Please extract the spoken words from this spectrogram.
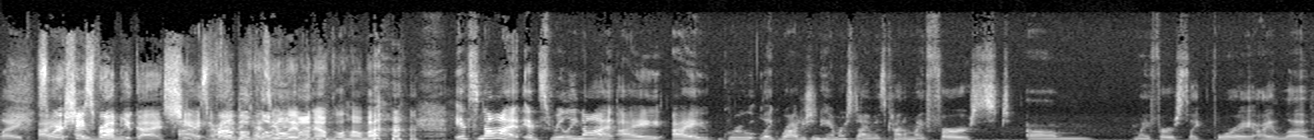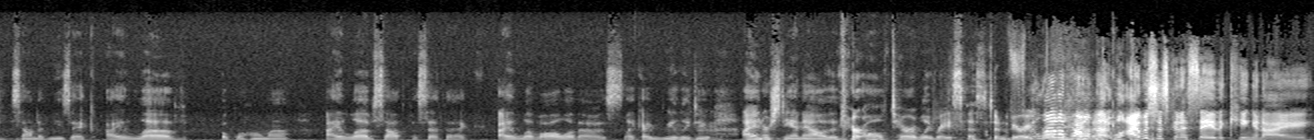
Like it's I, where she's I from, really, you guys. She I, is from because Oklahoma. you live in Oklahoma. it's not. It's really not. I I grew like Rodgers and Hammerstein was kind of my first um my first like foray. I love Sound of Music. I love Oklahoma. I love South Pacific. I love all of those. Like I really mm-hmm. do. I understand now that they're all terribly racist and very problematic. problematic. Well, I was just gonna say the King and I.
